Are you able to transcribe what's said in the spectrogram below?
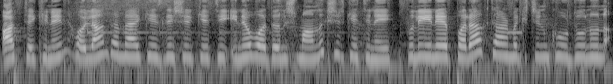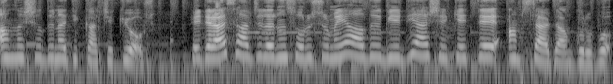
Alptekin'in Hollanda merkezli şirketi Innova danışmanlık şirketini Flynn'e para aktarmak için kurduğunun anlaşıldığına dikkat çekiyor. Federal savcıların soruşturmaya aldığı bir diğer şirket de Amsterdam grubu.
